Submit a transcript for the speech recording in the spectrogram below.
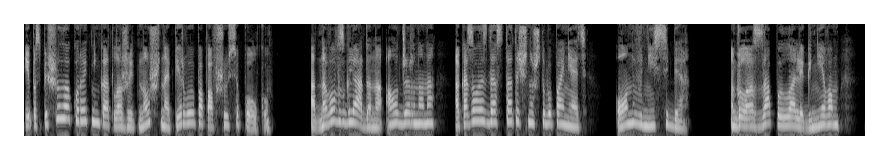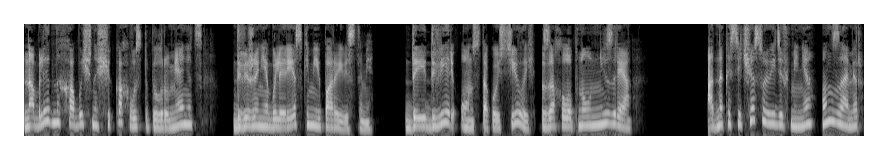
и поспешила аккуратненько отложить нож на первую попавшуюся полку. Одного взгляда на Алджернана оказалось достаточно, чтобы понять, он вне себя. Глаза пылали гневом, на бледных обычно щеках выступил румянец, Движения были резкими и порывистыми. Да и дверь он с такой силой захлопнул не зря. Однако сейчас, увидев меня, он замер,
